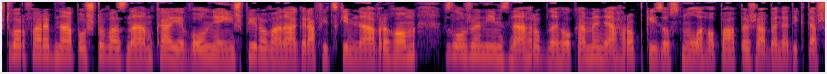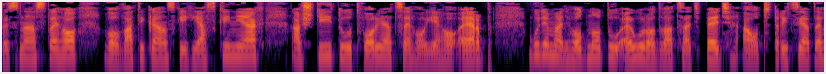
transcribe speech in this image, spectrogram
Štvorfarebná poštová známka je voľne inšpirovaná grafickým návrhom zloženým z náhrobného kameňa hrobky zosnulého pápeža Benedikta Benedikta XVI. vo vatikánskych jaskyniach a štítu tvoriaceho jeho erb. Bude mať hodnotu euro 25 a od 31.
